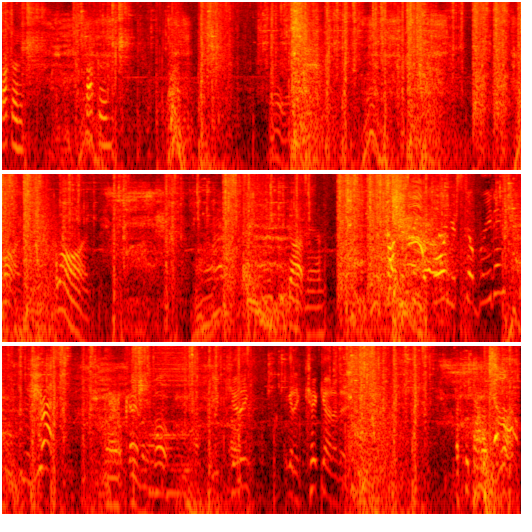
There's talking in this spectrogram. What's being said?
Shotgun. Shotgun. Alright. Come on. Come on. What you got, man? caught this thing before and you're still breathing? I'm impressed. There, Okay, let's move. Are you kidding? I get a kick out of this. A kick out of what?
